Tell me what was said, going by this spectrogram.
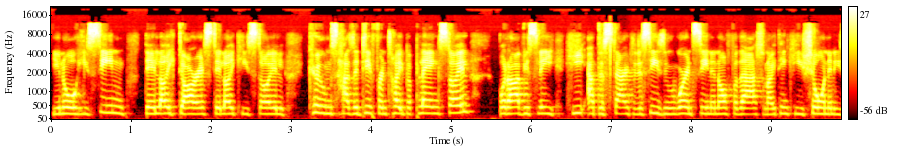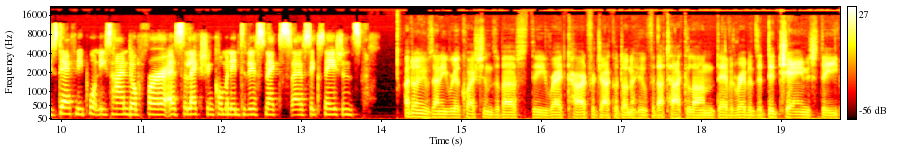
You know, he's seen they like Doris, they like his style. Coombs has a different type of playing style. But obviously, he at the start of the season we weren't seeing enough of that, and I think he's shown and he's definitely putting his hand up for a selection coming into this next uh, Six Nations. I don't think there's any real questions about the red card for Jack O'Donoghue for that tackle on David Ribbans. It did change the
